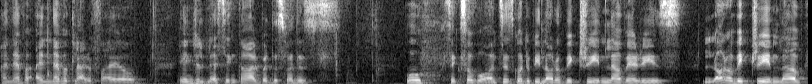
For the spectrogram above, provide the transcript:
I never I never clarify a angel blessing card, but this one is ooh, six of wands. There's going to be a lot of victory in love, Aries lot of victory in love.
